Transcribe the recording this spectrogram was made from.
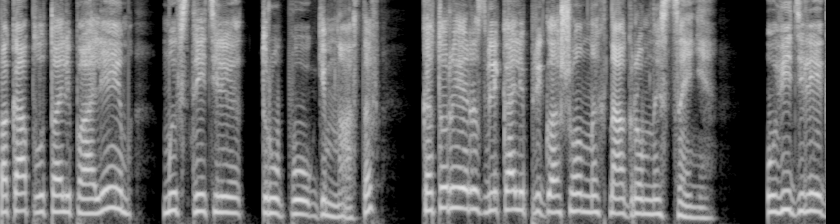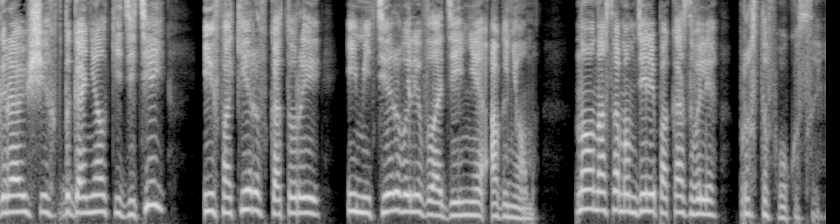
Пока плутали по аллеям, мы встретили труппу гимнастов, которые развлекали приглашенных на огромной сцене. Увидели играющих в догонялки детей и факиров, которые имитировали владение огнем, но на самом деле показывали просто фокусы.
